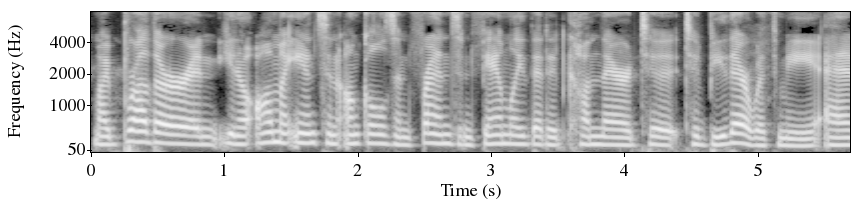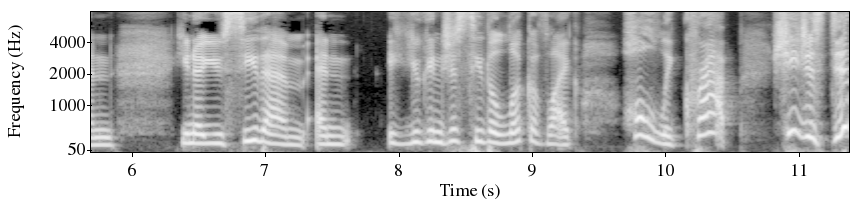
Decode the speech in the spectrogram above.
my brother and, you know, all my aunts and uncles and friends and family that had come there to, to be there with me. And, you know, you see them and you can just see the look of like, holy crap, she just did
